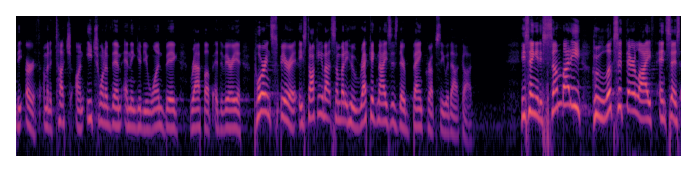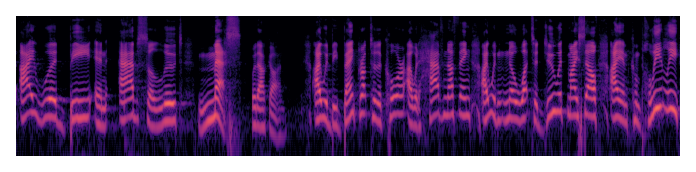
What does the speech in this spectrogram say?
the earth. I'm going to touch on each one of them and then give you one big wrap up at the very end. Poor in spirit, he's talking about somebody who recognizes their bankruptcy without God. He's saying it is somebody who looks at their life and says, I would be an absolute mess without God. I would be bankrupt to the core. I would have nothing. I wouldn't know what to do with myself. I am completely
